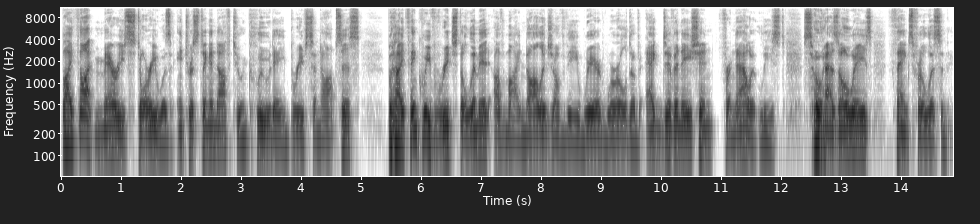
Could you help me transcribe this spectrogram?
but I thought Mary's story was interesting enough to include a brief synopsis. But I think we've reached the limit of my knowledge of the weird world of egg divination, for now at least. So, as always, thanks for listening.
